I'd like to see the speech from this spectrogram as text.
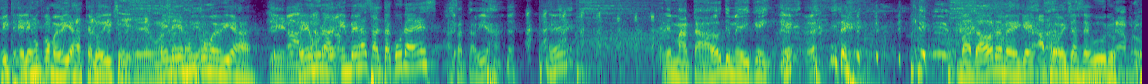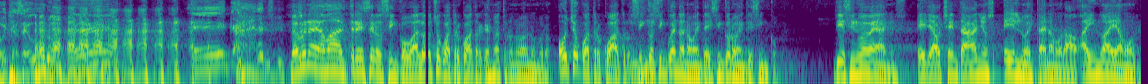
Viste, él es un come viejas, te lo he dicho. Sí, él es un come. Sí, él es una saltavieja. en vez de saltacuna es A Santa Vieja. ¿Eh? Eres matador de Medicaid. ¿eh? matador de Medicaid, aprovecha seguro. Aprovecha seguro. ¿eh? Eh. Dame una llamada al 305 o al 844, que es nuestro nuevo número. 844-550-9595. 19 años, ella 80 años, él no está enamorado. Ahí no hay amor.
